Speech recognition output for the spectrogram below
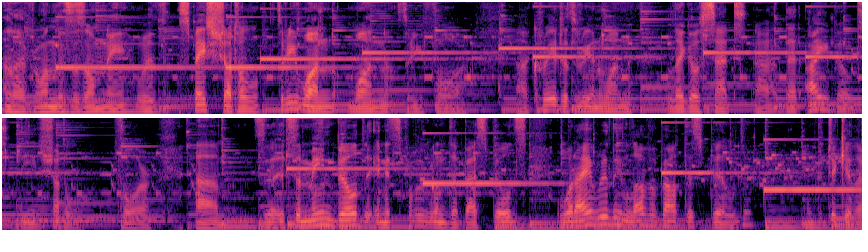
Hello everyone, this is Omni with Space Shuttle 31134, a Creator 3-in-1 Lego set uh, that I built the shuttle for. Um, so it's the main build and it's probably one of the best builds. What I really love about this build, in particular,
